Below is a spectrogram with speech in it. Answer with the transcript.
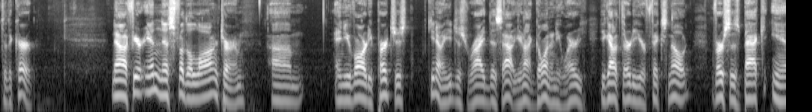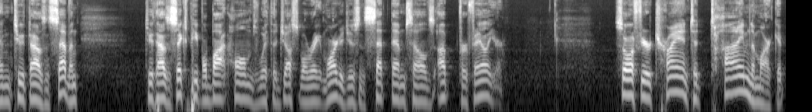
to the curb. Now, if you're in this for the long term, um, and you've already purchased, you know, you just ride this out. You're not going anywhere. You got a 30 year fixed note versus back in 2007. 2006, people bought homes with adjustable rate mortgages and set themselves up for failure. So, if you're trying to time the market,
